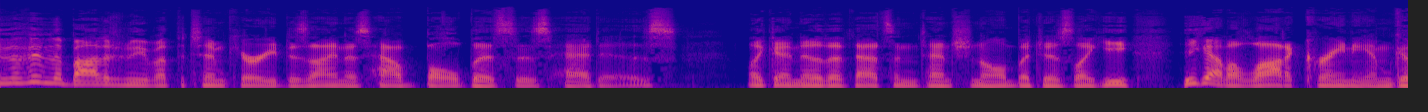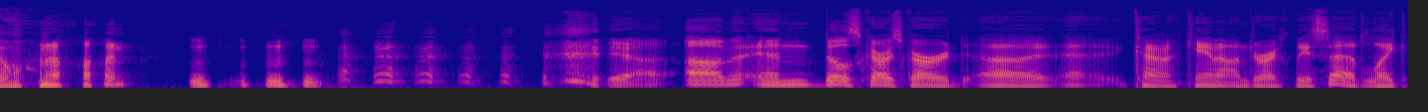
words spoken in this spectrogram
the thing that bothers me about the Tim Curry design is how bulbous his head is. Like, I know that that's intentional, but just like he he got a lot of cranium going on. yeah. Um, and Bill Skarsgård uh, kind of came out and directly said, like,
